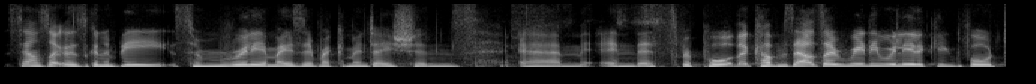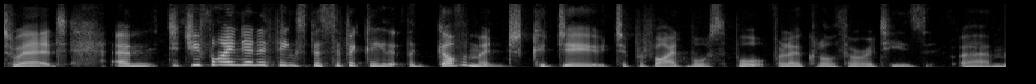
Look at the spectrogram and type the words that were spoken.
sounds like there's going to be some really amazing recommendations um, in this report that comes out. So, really, really looking forward to it. Um, did you find anything specifically that the government could do to provide more support for local authorities um,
